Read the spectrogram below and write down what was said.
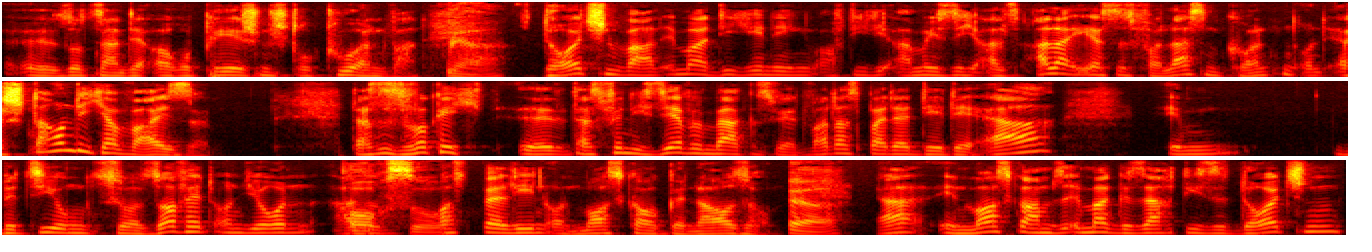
äh, sozusagen der europäischen Strukturen waren. Ja. Die Deutschen waren immer diejenigen, auf die die Amis sich als allererstes verlassen konnten und erstaunlicherweise, das ist wirklich, äh, das finde ich sehr bemerkenswert, war das bei der DDR im Beziehung zur Sowjetunion, also Auch so. Ostberlin und Moskau genauso. Ja. ja. In Moskau haben sie immer gesagt, diese Deutschen,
